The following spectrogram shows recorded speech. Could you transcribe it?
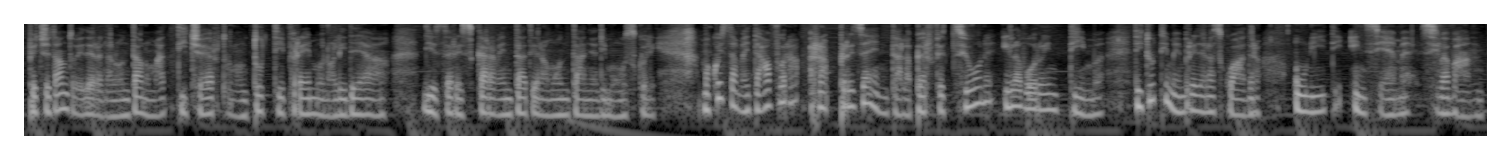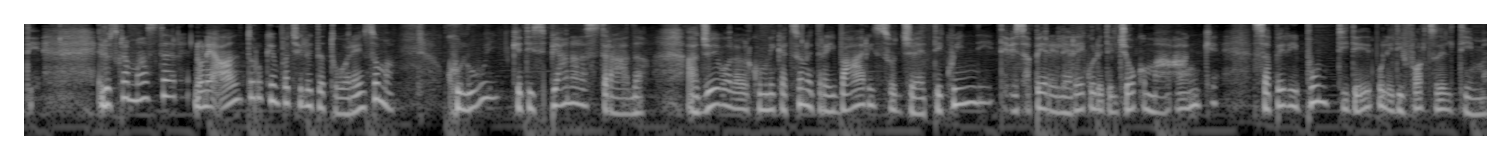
piace tanto vedere da lontano, ma di certo non tutti fremono all'idea di essere scaraventati a una montagna di muscoli. Ma questa metafora rappresenta alla perfezione il lavoro in team di tutti i membri della squadra, uniti insieme si va avanti. E lo Scrum Master non è altro che un facilitatore, insomma colui che ti spiana la strada, agevola la comunicazione tra i vari soggetti, quindi devi sapere le regole del gioco ma anche sapere i punti deboli e di forza del team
